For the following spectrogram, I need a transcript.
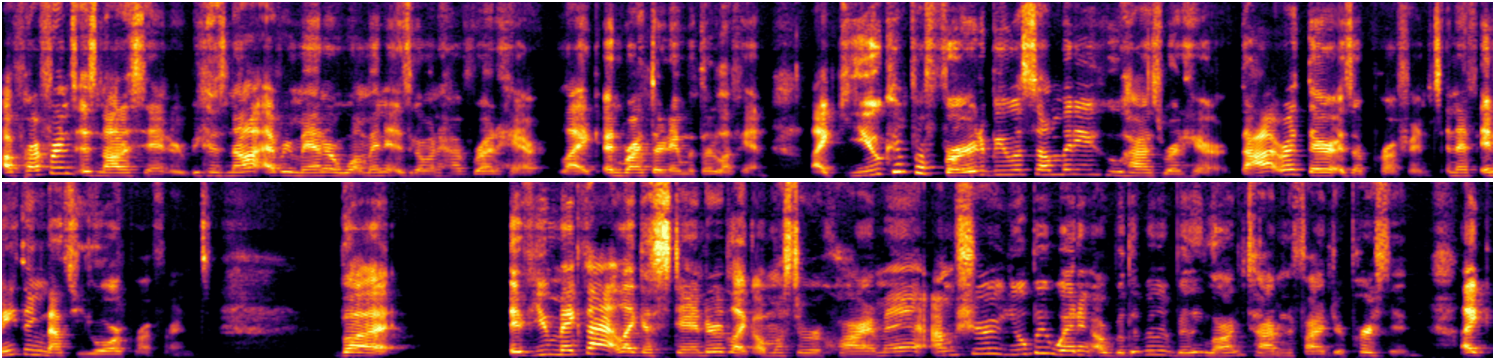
A preference is not a standard because not every man or woman is going to have red hair like and write their name with their left hand. Like you can prefer to be with somebody who has red hair. That right there is a preference and if anything that's your preference. But if you make that like a standard like almost a requirement i'm sure you'll be waiting a really really really long time to find your person. Like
